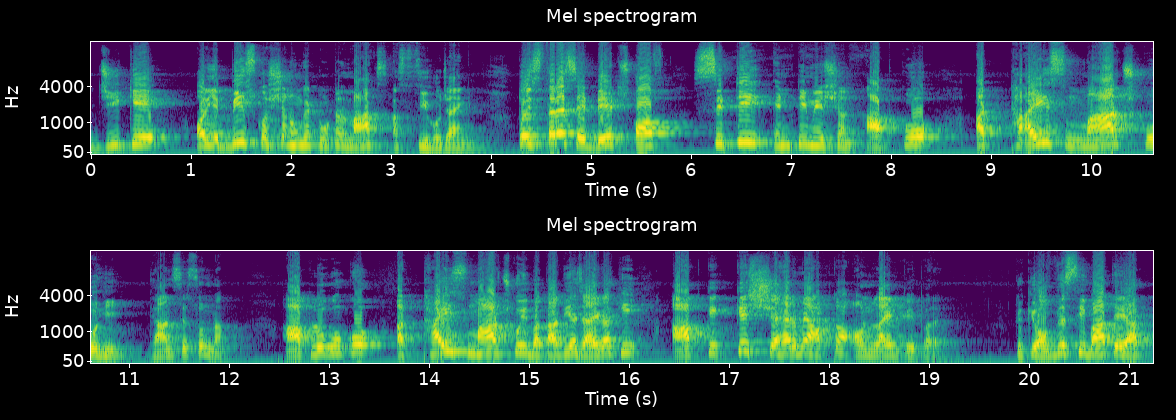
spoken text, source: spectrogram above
जीके और ये 20 क्वेश्चन होंगे, टोटल मार्क्स 80 हो जाएँगे। तो इस तरह से डेट्स ऑफ़ सिटी इंटीमेशन आपको 28 मार्च को ही, ध्यान से सुनना, आप लोगों को 28 मार्च को ही बता दिया जाएगा कि आपके किस शहर में आपका ऑनलाइन पेपर है? क्योंकि ऑब्वियस सी बात है यार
